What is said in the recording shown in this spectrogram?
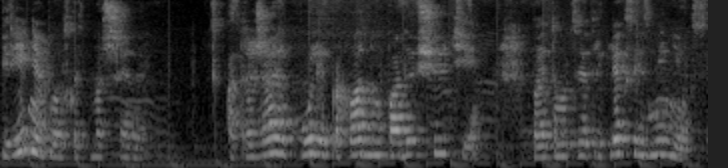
Передняя плоскость машины отражает более прохладную падающую тень, поэтому цвет рефлекса изменился.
